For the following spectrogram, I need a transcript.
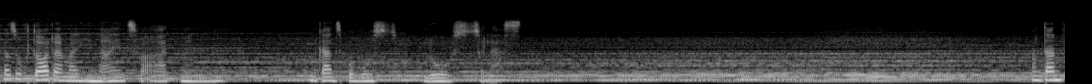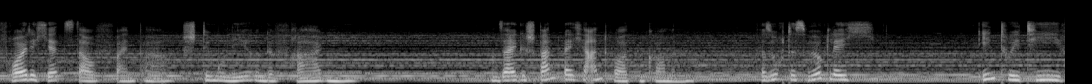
versuch dort einmal hineinzuatmen und ganz bewusst loszulassen. Und dann freu dich jetzt auf ein paar stimulierende Fragen und sei gespannt, welche Antworten kommen. Versuch das wirklich intuitiv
